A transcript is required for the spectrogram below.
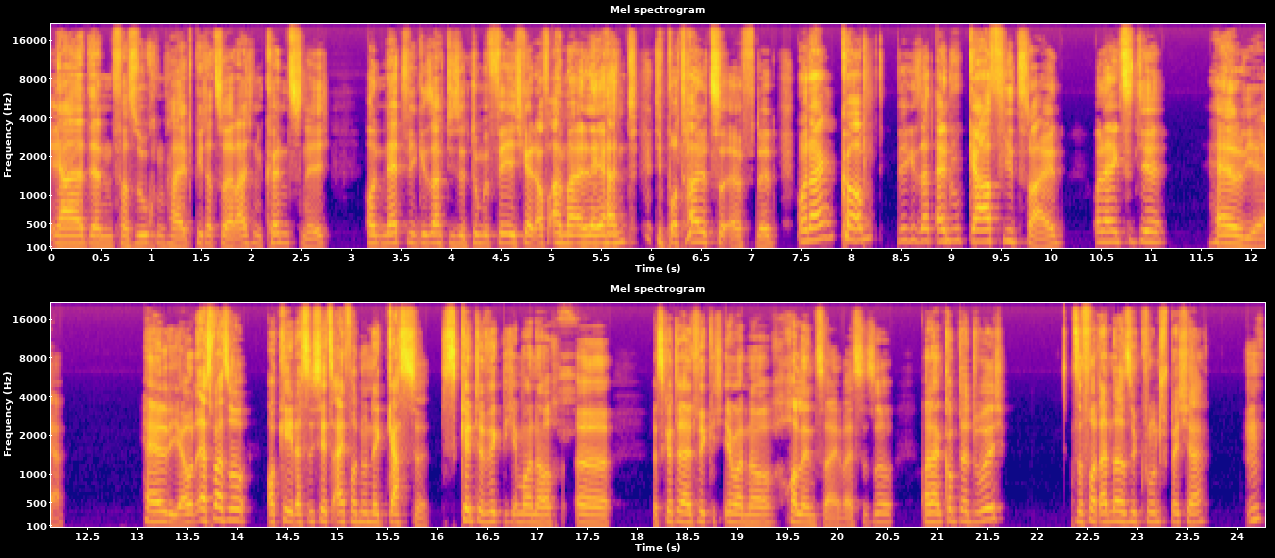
ja, dann versuchen halt Peter zu erreichen, können es nicht. Und Ned, wie gesagt, diese dumme Fähigkeit auf einmal erlernt, die Portale zu öffnen. Und dann kommt, wie gesagt, Andrew Garfield rein. Und dann denkst du dir, hell yeah. Hell yeah. Und erstmal so, okay, das ist jetzt einfach nur eine Gasse. Das könnte wirklich immer noch, äh, das könnte halt wirklich immer noch Holland sein, weißt du so. Und dann kommt er durch, sofort anderer Synchronsprecher. Hm?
